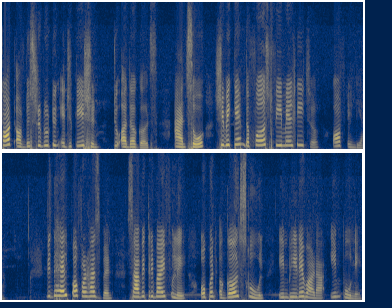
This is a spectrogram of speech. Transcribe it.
thought of distributing education to other girls, and so she became the first female teacher of India. With the help of her husband, Savitri Bai Phule opened a girls' school in Bhidewada in Pune.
